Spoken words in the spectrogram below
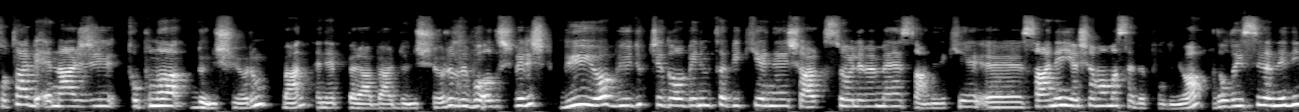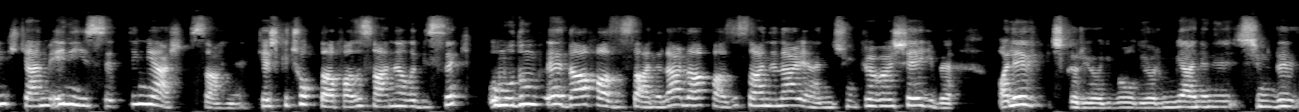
total bir enerji topuna dönüşüyorum ben. Hani hep beraber dönüşüyoruz ve bu alışveriş büyüyor. Büyüdükçe de o benim tabii ki hani şarkı söylememe, sahnedeki e, sahneyi yaşamama sebep oluyor. Dolayısıyla ne diyeyim ki kendimi en iyi hissettiğim yer sahne. Keşke çok daha fazla sahne alabilsek. Umudum e, daha fazla sahneler, daha fazla sahneler yani. Çünkü böyle şey gibi alev çıkarıyor gibi oluyorum. Yani hani şimdi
